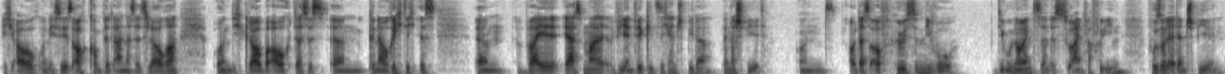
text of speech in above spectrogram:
Ich auch und ich sehe es auch komplett anders als Laura und ich glaube auch, dass es ähm, genau richtig ist, ähm, weil erstmal, wie entwickelt sich ein Spieler, wenn er spielt? Und auch das auf höchstem Niveau. Die U19 ist zu einfach für ihn. Wo soll er denn spielen?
